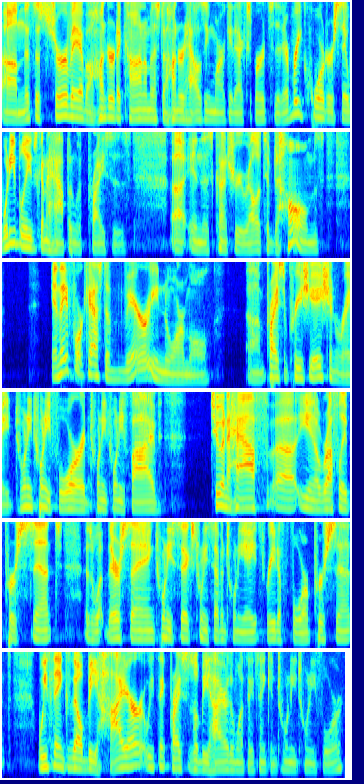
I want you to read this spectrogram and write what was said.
um, that's a survey of 100 economists, 100 housing market experts that every quarter say, what do you believe is going to happen with prices uh, in this country relative to homes? And they forecast a very normal um, price appreciation rate, 2024 and 2025 two and a half, uh, you know, roughly percent is what they're saying 26, 27, 28, three to four percent. We think they'll be higher. We think prices will be higher than what they think in 2024.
